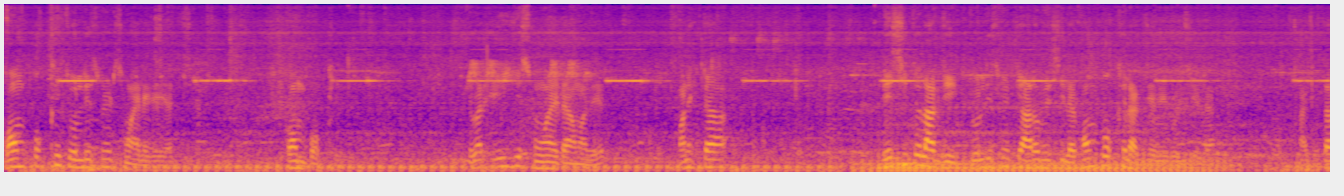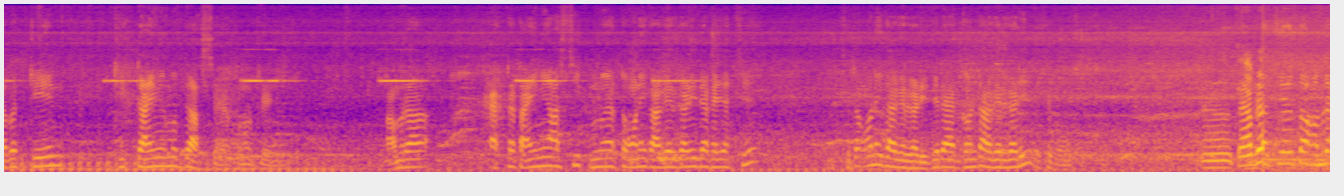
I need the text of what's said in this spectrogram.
কমপক্ষে চল্লিশ মিনিট সময় লেগে যাচ্ছে। কমপক্ষে। এবার এই যে সময়টা আমাদের, অনেকটা বেশি তো লাগছেই চল্লিশ মিনিট কি আরও বেশি লাগে কমপক্ষে লাগছে আমি বলছি এটা। আচ্ছা তারপর ট্রেন ঠিক টাইমের মধ্যে আসছে না কোনো ট্রেন? আমরা একটা টাইমে আসছি কোনো একটা অনেক আগের গাড়ি দেখা যাচ্ছে সেটা অনেক আগের গাড়ি যেটা এক ঘণ্টা আগের গাড়ি এসে পৌঁছচ্ছে তো আমরা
